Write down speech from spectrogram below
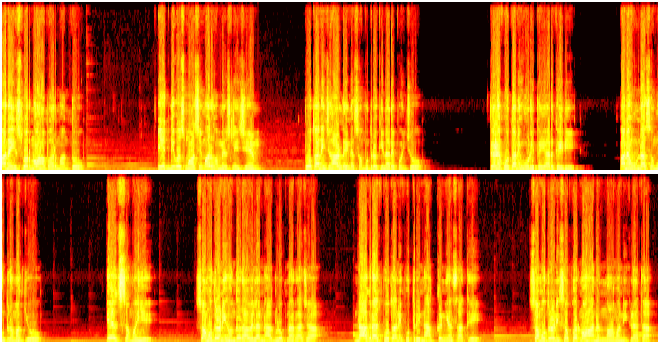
અને ઈશ્વરનો આભાર માનતો. એક દિવસ માસીમાર હંમેશની જેમ પોતાની ઝાડ લઈને સમુદ્ર કિનારે પહોંચ્યો. તેણે પોતાની હોડી તૈયાર કરી અને ઊંડા સમુદ્રમાં ગયો. એ જ સમયે સમુદ્રની અંદર આવેલા નાગલોકના રાજા નાગરાજ પોતાની પુત્રી નાગકન્યા સાથે સમુદ્રની સફરનો આનંદ માણવા નીકળ્યા હતા.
